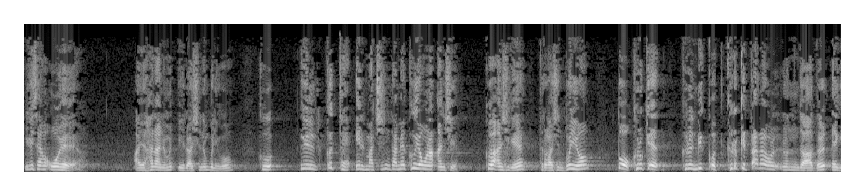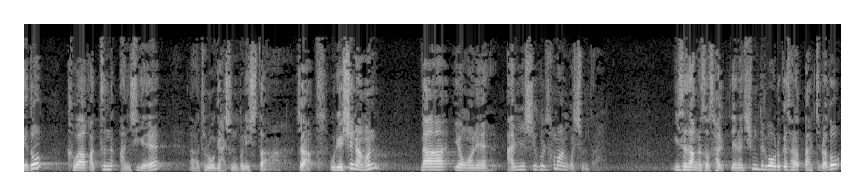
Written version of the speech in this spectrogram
이게 생각 오해예요. 아예 하나님은 일하시는 분이고 그 일 끝에 일 마치신 다음에 그 영원한 안식 그 안식에 들어가신 분이요. 또 그렇게 그를 믿고 그렇게 따라오는 자들에게도 그와 같은 안식에 아, 들어오게 하신 분이시다. 자, 우리의 신앙은 나 영혼의 안식을 삼하는 것입니다. 이 세상에서 살 때는 힘들고 어렵게 살았다 할지라도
